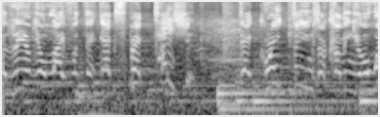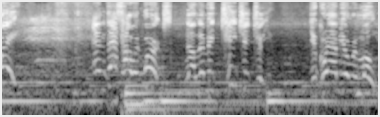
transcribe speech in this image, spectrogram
To live your life with the expectation that great things are coming your way. And that's how it works. Now, let me teach it to you. You grab your remote,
